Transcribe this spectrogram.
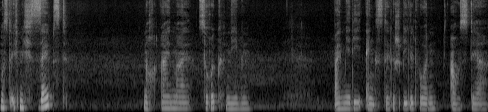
musste ich mich selbst noch einmal zurücknehmen, weil mir die Ängste gespiegelt wurden aus, der,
